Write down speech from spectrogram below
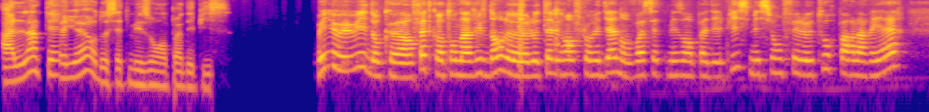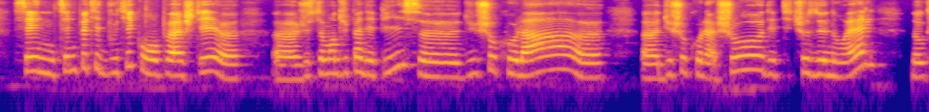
à l'intérieur de cette maison en pain d'épices. Oui, oui, oui. Donc, en fait, quand on arrive dans l'hôtel Grand Floridian, on voit cette maison en pain d'épices. Mais si on fait le tour par l'arrière, c'est une, une, petite boutique où on peut acheter justement du pain d'épices, du chocolat, du chocolat chaud, des petites choses de Noël. Donc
